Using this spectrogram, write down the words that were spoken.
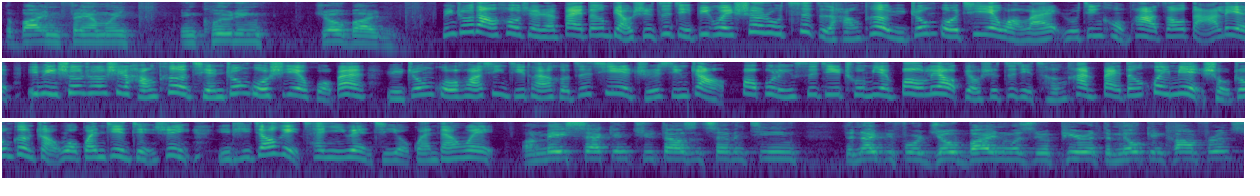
the Biden family, including Joe Biden. 民主党候选人拜登表示，自己并未涉入次子杭特与中国企业往来，如今恐怕遭打脸。一名声称是杭特前中国事业伙伴与中国华信集团合资企业执行长鲍布林斯基出面爆料，表示自己曾和拜登会面，手中更掌握关键简讯，已提交给参议院及有关单位。On May 2nd, 2017, the night before Joe Biden was to appear at the Milken Conference,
